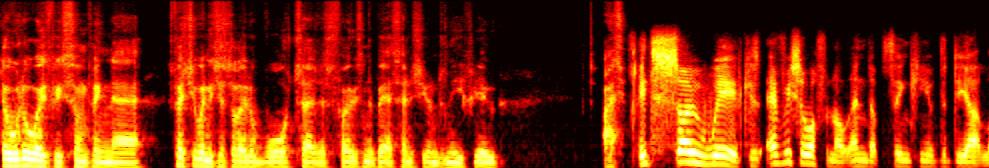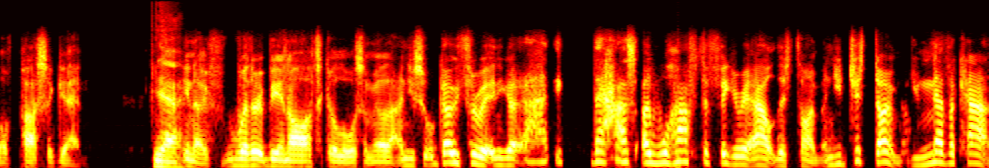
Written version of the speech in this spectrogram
There would always be something there, especially when it's just a load of water that's frozen a bit essentially underneath you. I, it's so weird because every so often I'll end up thinking of the Dyatlov Pass again. yeah, you know, whether it be an article or something like that, and you sort of go through it and you go, ah, it, there has, I will have to figure it out this time, and you just don't. You never can.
